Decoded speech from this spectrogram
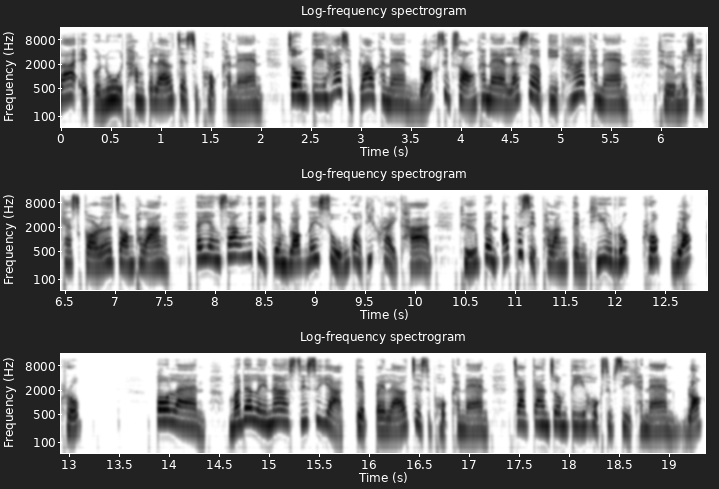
ล่า เอโกนูทำไปแล้ว 76 คะแนน โจมตี 59 คะแนน บล็อก 12 คะแนน และเสิร์ฟอีก 5 คะแนน เธอไม่ใช่แค่สกอเรอร์จอมพลัง แต่ยังสร้างมิติเกมบล็อกได้สูงกว่าที่ใครคาด ถือเป็นออป o s สิตพลังเต็มที่รุกครบบล็อกครบ โปแลนด์มาดาเลนาซิสยาเก็บไปแล้ว 76 คะแนน จากการโจมตี 64 คะแนน บล็อก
